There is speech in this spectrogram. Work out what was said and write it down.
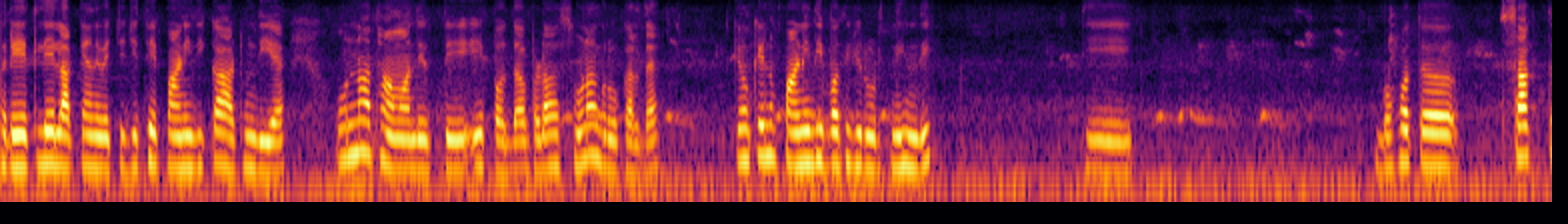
ਰੇਤਲੇ ਇਲਾਕਿਆਂ ਦੇ ਵਿੱਚ ਜਿੱਥੇ ਪਾਣੀ ਦੀ ਘਾਟ ਹੁੰਦੀ ਹੈ, ਉਹਨਾਂ ਥਾਵਾਂ ਦੇ ਉੱਤੇ ਇਹ ਪੌਦਾ ਬੜਾ ਸੋਹਣਾ ਗਰੋ ਕਰਦਾ ਹੈ। ਕਿਉਂਕਿ ਇਹਨੂੰ ਪਾਣੀ ਦੀ ਬਹੁਤੀ ਜ਼ਰੂਰਤ ਨਹੀਂ ਹੁੰਦੀ। ਤੇ ਬਹੁਤ ਸਖਤ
